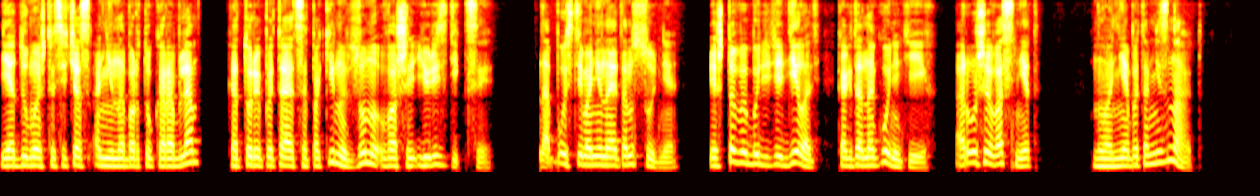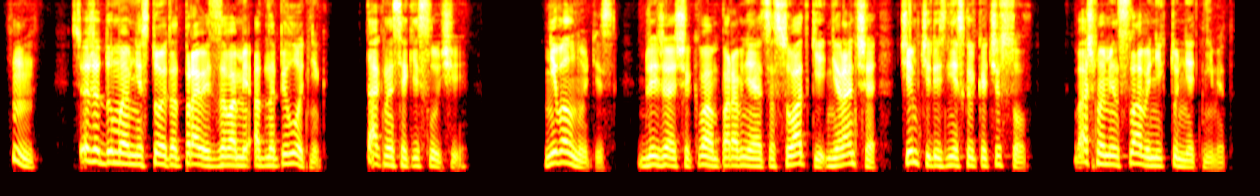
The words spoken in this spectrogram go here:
Я думаю, что сейчас они на борту корабля, который пытается покинуть зону вашей юрисдикции. Допустим, они на этом судне. И что вы будете делать, когда нагоните их? Оружия у вас нет. Но они об этом не знают. Хм, все же, думаю, мне стоит отправить за вами однопилотник. Так, на всякий случай. Не волнуйтесь, ближайший к вам поравняется Суатки не раньше, чем через несколько часов. Ваш момент славы никто не отнимет.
